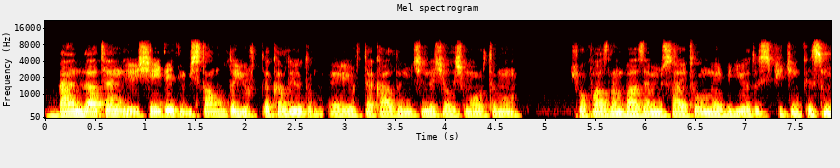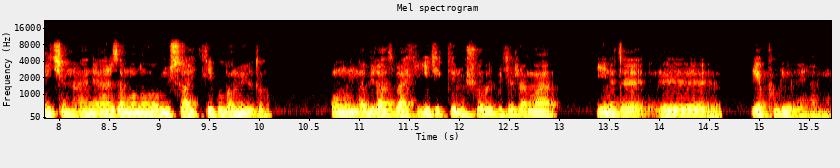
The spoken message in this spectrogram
Ben zaten şeydeydim, İstanbul'da yurtta kalıyordum. Ee, yurtta kaldığım için de çalışma ortamım çok fazla bazen müsait olmayabiliyordu speaking kısmı için. Hani her zaman o müsaitliği bulamıyordum. Onun da biraz belki geciktirmiş olabilir ama yine de e, yapılıyor yani.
